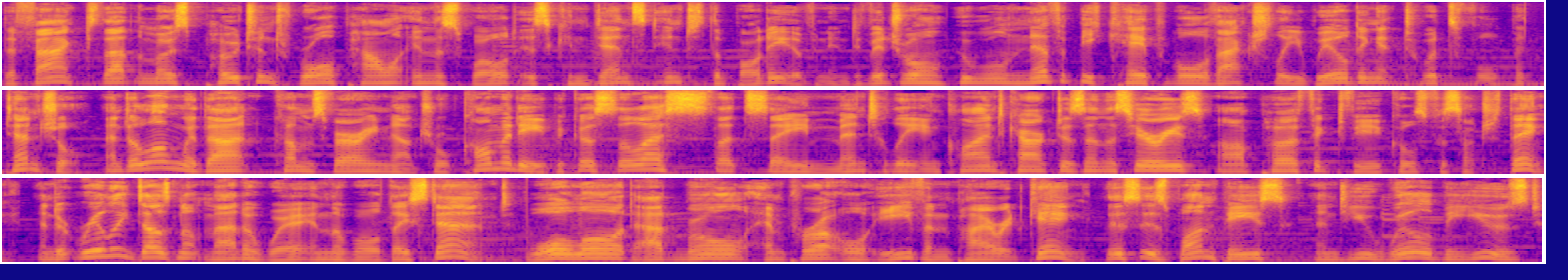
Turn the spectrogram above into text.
The fact that the most potent raw power in this world is condensed into the body of an individual who will never be capable of actually wielding it to its full potential. And along with that comes very natural comedy, because the less, let's say, mentally inclined characters in the series are perfect vehicles for such a thing. And it really does not matter where in the world they stand. Warlord, Admiral, Emperor, or even Pirate King. This is One Piece, and you will be used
